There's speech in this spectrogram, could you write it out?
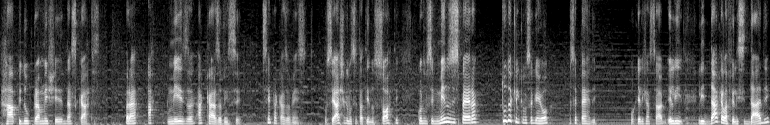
rápido para mexer nas cartas, para a mesa, a casa vencer. Sempre a casa vence. Você acha que você tá tendo sorte, quando você menos espera, tudo aquilo que você ganhou, você perde. Porque ele já sabe, ele lhe dá aquela felicidade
